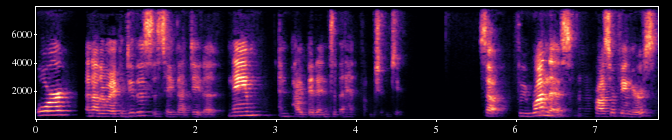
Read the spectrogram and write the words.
Or another way I could do this is take that data name and pipe it into the head function too. So if we run this, cross our fingers.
